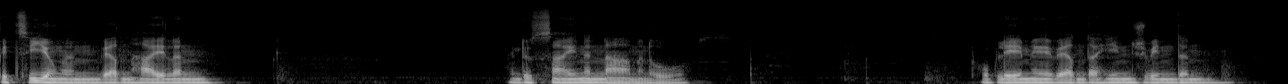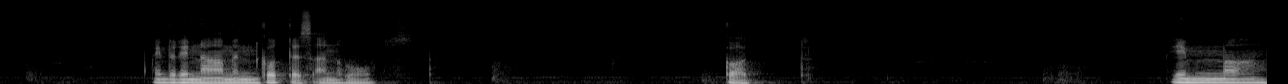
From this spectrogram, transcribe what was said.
Beziehungen werden heilen, wenn du seinen Namen rufst. Probleme werden dahin schwinden, wenn du den Namen Gottes anrufst. Gott. Immer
